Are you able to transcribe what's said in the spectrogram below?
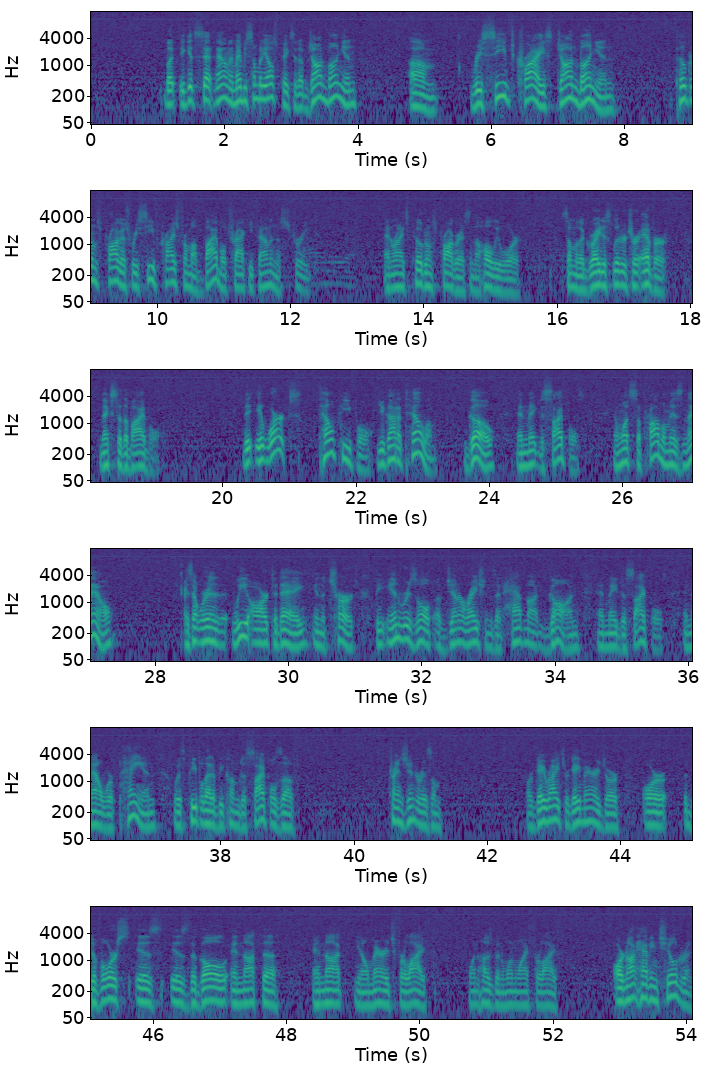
But it gets set down and maybe somebody else picks it up. John Bunyan um, received Christ. John Bunyan, Pilgrim's Progress, received Christ from a Bible tract he found in the street and writes Pilgrim's Progress in the Holy War. Some of the greatest literature ever next to the Bible. It works. Tell people. You got to tell them. Go and make disciples. And what's the problem is now is that we're in, we are today in the church the end result of generations that have not gone and made disciples. And now we're paying with people that have become disciples of transgenderism or gay rights or gay marriage or or divorce is is the goal and not the and not, you know, marriage for life, one husband, one wife for life, or not having children.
